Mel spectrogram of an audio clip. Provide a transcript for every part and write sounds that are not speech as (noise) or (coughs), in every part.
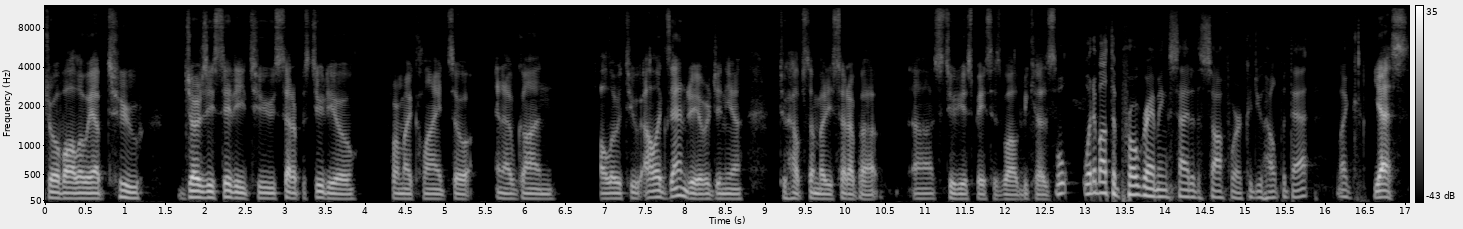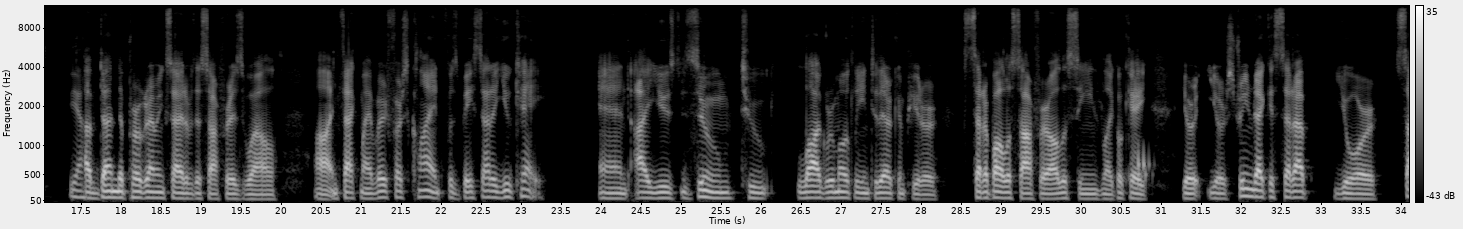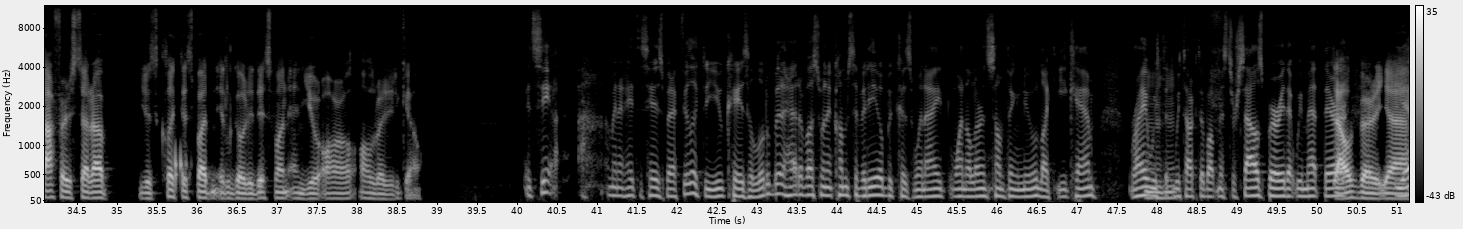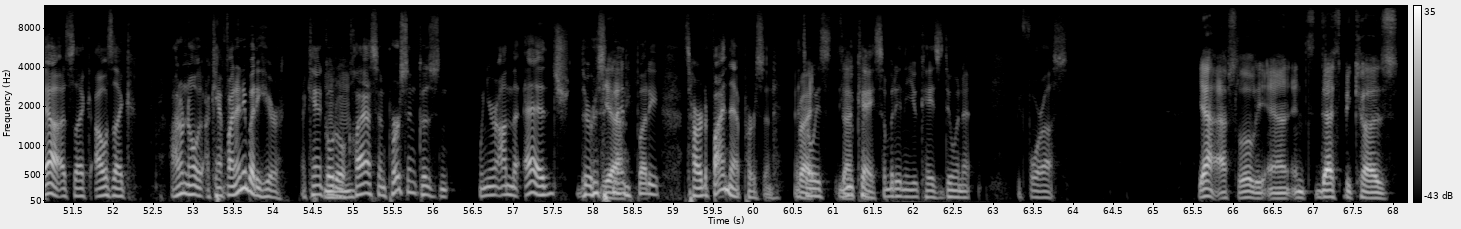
drove all the way up to Jersey City to set up a studio for my client. So, and I've gone all the way to Alexandria, Virginia, to help somebody set up a uh, studio space as well. Because Well, what about the programming side of the software? Could you help with that? Like, yes, yeah. I've done the programming side of the software as well. Uh, in fact, my very first client was based out of UK, and I used Zoom to log remotely into their computer, set up all the software, all the scenes. Like, okay, your your Stream Deck is set up, your software is set up. You just click this button, it'll go to this one, and you're all all ready to go. It see, I mean, I'd hate to say this, but I feel like the UK is a little bit ahead of us when it comes to video because when I want to learn something new, like Ecamm, right? We th- hmm we talked about Mr. Salisbury that we met there. Salisbury, yeah. Yeah, it's like I was like, I don't know, I can't find anybody here. I can't go to a hmm class in person because when you're on the edge, (laughs) there isn't Yeah, anybody. It's hard to find that person. It's right, always the exactly. UK. Somebody in the UK is doing it before us. Yeah, absolutely. And and that's because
